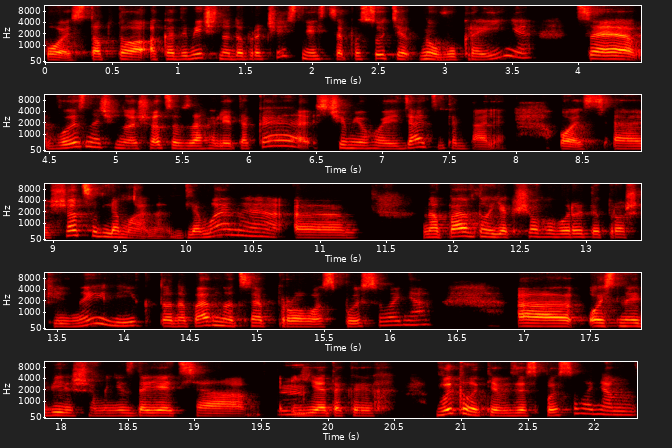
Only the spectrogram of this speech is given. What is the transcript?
ось, тобто, академічна доброчесність це по суті ну в Україні це визначено, що це взагалі таке, з чим його їдять, і так далі. Ось е, що це для мене? Для мене. Е, напевно, якщо говорити про шкільний вік, то напевно це про списування. Е, ось найбільше мені здається, є таких викликів зі списуванням,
